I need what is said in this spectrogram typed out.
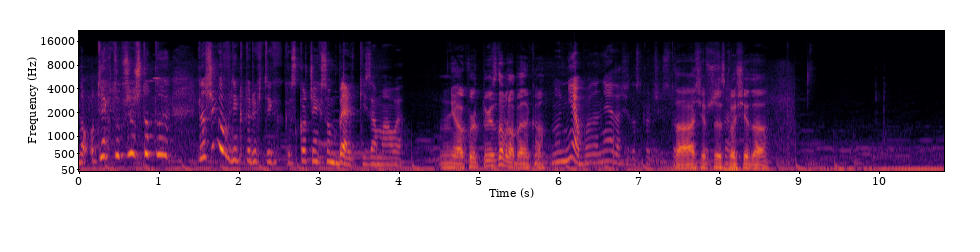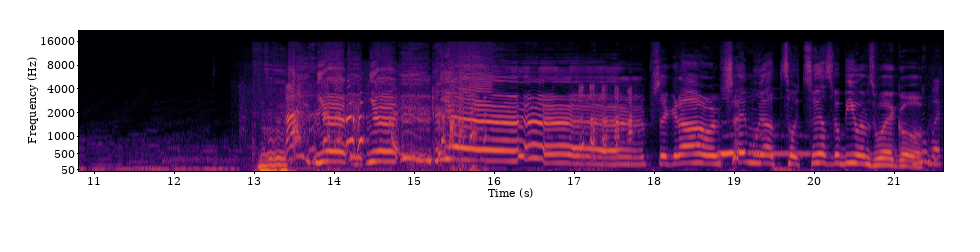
No jak to przecież to, to... Dlaczego w niektórych tych skoczniach są belki za małe? Nie, akurat tu jest dobra belka. No nie, bo nie da się doskoczyć. Da się, wszystko się da. Nie, nie, nie! Przegrałem! Czemu ja, co, co ja zrobiłem złego? Nubek.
